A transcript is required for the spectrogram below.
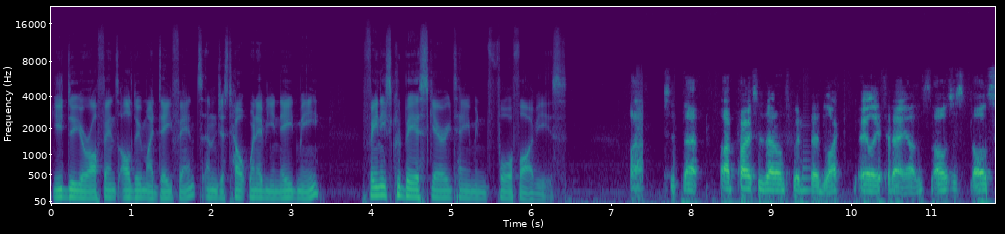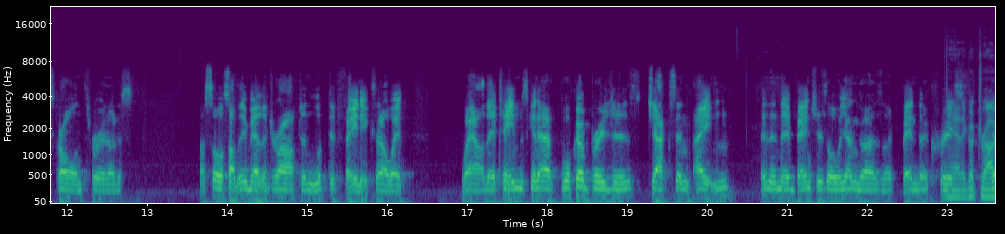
You do your offense, I'll do my defense, and just help whenever you need me. Phoenix could be a scary team in four or five years. I posted that. I posted that on Twitter like earlier today. I was I was just I was scrolling through and I just I saw something about the draft and looked at Phoenix and I went, wow, their team is gonna have Booker, Bridges, Jackson, Ayton, and then their bench is all young guys like Bender, Chriss. yeah, they got Dragan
